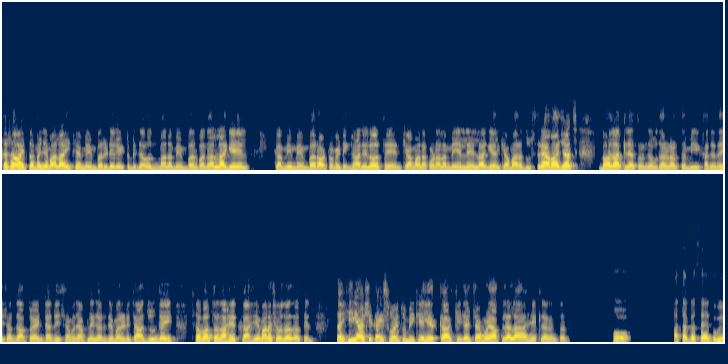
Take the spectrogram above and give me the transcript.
कसं व्हायचं? म्हणजे मला इथे मेंबर डिरेक्टरी जाऊन मला मेंबर बनायला लागेल? का मी मेंबर ऑटोमॅटिक झालेलो असेल किंवा मला कोणाला मेल लिहायला लागेल किंवा मला दुसऱ्या माझ्याच भागातल्या समजा उदाहरणार्थ मी एखाद्या देशात जातोय आणि त्या देशामध्ये आपले गरजे मराठीचे अजून काही सभासद आहेत का हे मला शोधायचं असेल तर ही अशी काही सोय तुम्ही केली आहेत का की ज्याच्यामुळे आपल्याला हे केल्यानंतर हो. आता कसं आहे तुम्ही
